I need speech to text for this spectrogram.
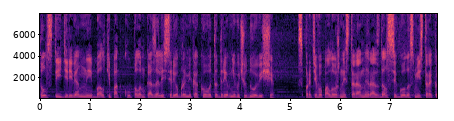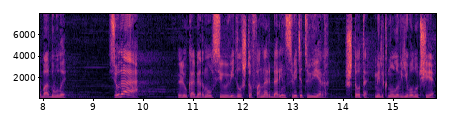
Толстые деревянные балки под куполом казались ребрами какого-то древнего чудовища. С противоположной стороны раздался голос мистера Кабадулы. «Сюда!» Люк обернулся и увидел, что фонарь Дарин светит вверх. Что-то мелькнуло в его луче.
